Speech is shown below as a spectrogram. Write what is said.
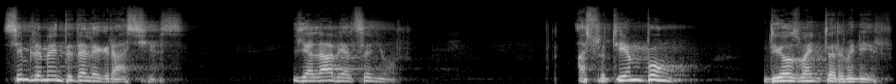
simplemente dele gracias y alabe al Señor. A su tiempo, Dios va a intervenir.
